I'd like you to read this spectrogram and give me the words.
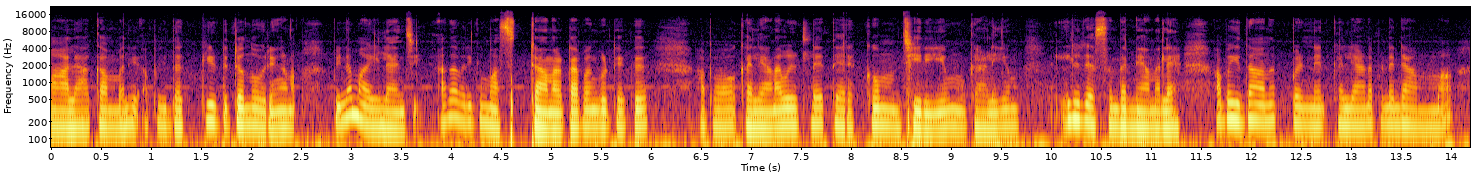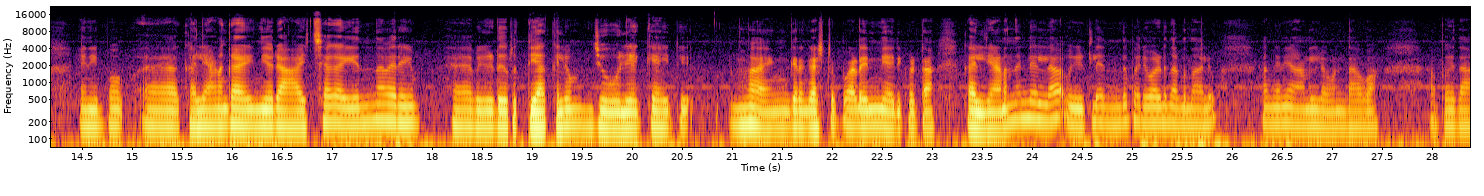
മാല കമ്മൽ അപ്പോൾ ഇതൊക്കെ ഇട്ടിട്ടൊന്ന് ഒരുങ്ങണം. പിന്നെ മൈലാഞ്ചി അത് അവർക്ക് മസ്റ്റാണ് കേട്ടോ പെൺകുട്ടികൾക്ക്. അപ്പോൾ കല്യാണ വീട്ടിലെ തിരക്കും ചിരിയും കളിയും എല്ലാം രസം തന്നെയാണല്ലേ? അപ്പോൾ ഇതാണ് പെണ്ണിൻ കല്യാണ പെണ്ണിന്റെ അമ്മ. ഇനിയിപ്പോൾ കല്യാണം കഴിഞ്ഞ് ഒരാഴ്ച കഴിയുന്നവരെയും വീട് വൃത്തിയാക്കലും ജോലിയൊക്കെ ആയിട്ട് ഭയങ്കര കഷ്ടപ്പാട് തന്നെയായിരിക്കും കല്യാണം തന്നെയല്ല വീട്ടിൽ എന്ത് പരിപാടി നടന്നാലും അങ്ങനെയാണല്ലോ ഉണ്ടാവുക. അപ്പോൾ ഇതാ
